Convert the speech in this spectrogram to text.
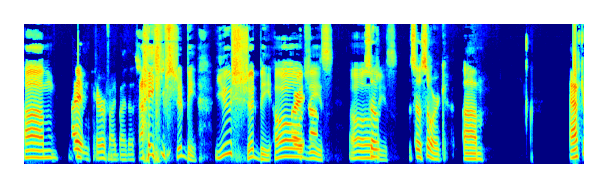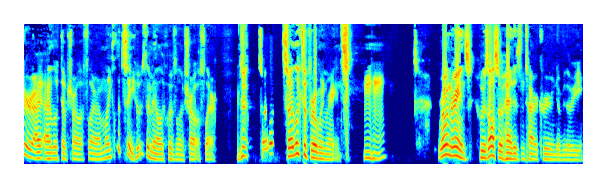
Um, I am terrified by this. I you should be. You should be. Oh right, jeez. Oh so- jeez. so Sorg, um, after I, I looked up Charlotte Flair, I'm like, let's see, who's the male equivalent of Charlotte Flair? so, I look, so I looked up Roman Reigns. mm-hmm. Roman Reigns, who has also had his entire career in WWE.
